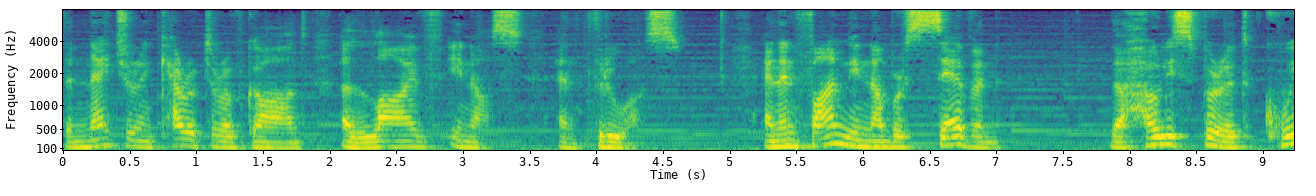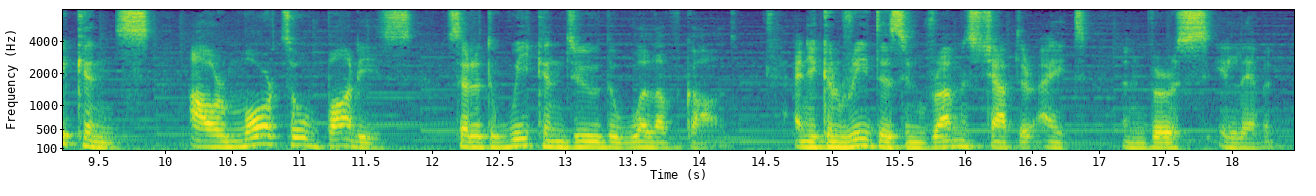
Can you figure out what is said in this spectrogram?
the nature and character of God alive in us and through us. And then finally, number seven, the Holy Spirit quickens our mortal bodies so that we can do the will of God. And you can read this in Romans chapter 8 and verse 11.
